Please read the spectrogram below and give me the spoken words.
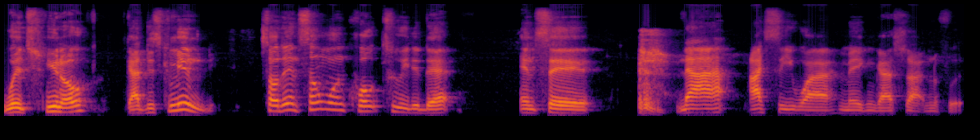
which you know got this community. So then someone quote tweeted that and said, "Nah, I see why Megan got shot in the foot."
